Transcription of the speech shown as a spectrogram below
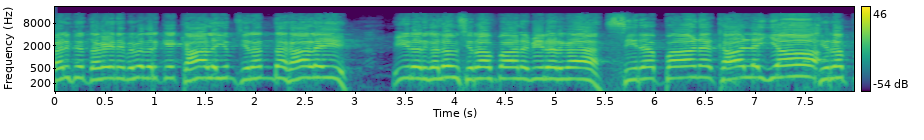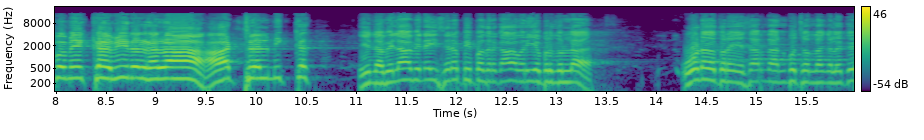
பரிசு தொகையினை பெறுவதற்கு காலையும் சிறந்த காலை வீரர்களும் சிறப்பான வீரர்கள். சிறப்பான காலையா? சிறப்பு மிக்க வீரர்களா? ஆற்றல் மிக்க இந்த விழாவினை சிறப்பிப்பதற்காக வரிய பிறந்துள்ள ஊடகத்துறையை சார்ந்த அன்பு சொந்தங்களுக்கு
